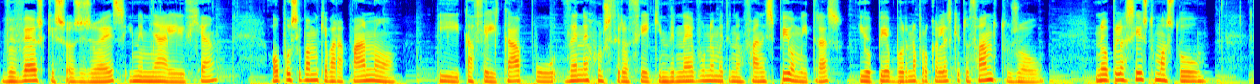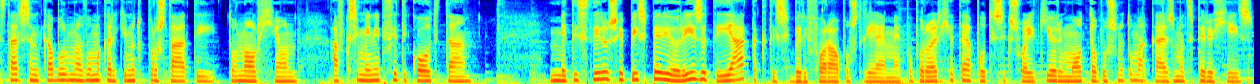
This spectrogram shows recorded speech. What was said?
Βεβαίως και σώζει ζωές, είναι μια αλήθεια. Όπως είπαμε και παραπάνω, οι, τα θηλυκά που δεν έχουν στηρωθεί κινδυνεύουν με την εμφάνιση ποιομήτρας, η οποία μπορεί να προκαλέσει και το θάνατο του ζώου, νεοπλασίες του μαστού, στα αρσενικά μπορούμε να δούμε καρκίνο του προστάτη, των όρχεων, αυξημένη επιθετικότητα, με τη στήρωση επίσης περιορίζεται η άτακτη συμπεριφορά, όπως τη λέμε, που προέρχεται από τη σεξουαλική οριμότητα, όπως είναι το μαρκάρισμα της περιοχής.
